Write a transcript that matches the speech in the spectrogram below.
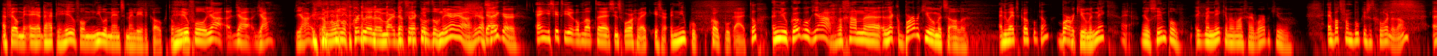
En veel, me- eh, daar heb je heel veel nieuwe mensen mee leren koken, toch? Heel veel, ja, ja, ja. Ja, ik kan lang of kort lullen, maar dat, daar komt het op neer, ja. Ja, zeker. En je zit hier omdat eh, sinds vorige week is er een nieuw kook- kookboek uit, toch? Een nieuw kookboek, ja. We gaan eh, lekker barbecuen met z'n allen. En hoe heet het kookboek dan? Barbecue met Nick. Ah, ja. Heel simpel. Ik ben Nick en met mij ga je barbecuen. En wat voor een boek is het geworden dan? Eh,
